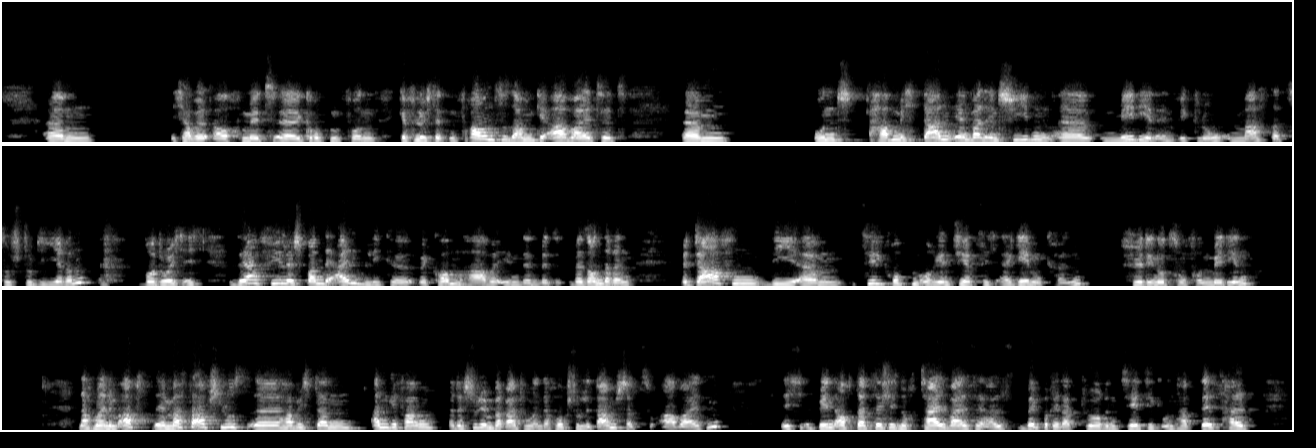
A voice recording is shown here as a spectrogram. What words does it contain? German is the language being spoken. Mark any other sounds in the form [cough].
Ähm, ich habe auch mit äh, Gruppen von geflüchteten Frauen zusammengearbeitet ähm, und habe mich dann irgendwann entschieden, äh, Medienentwicklung im Master zu studieren [laughs] wodurch ich sehr viele spannende Einblicke bekommen habe in den be besonderen Bedarfen, die ähm, zielgruppenorientiert sich ergeben können für die Nutzung von Medien. Nach meinem Ab äh, Masterabschluss äh, habe ich dann angefangen, bei der Studienberatung an der Hochschule Darmstadt zu arbeiten. Ich bin auch tatsächlich noch teilweise als Webredaktorin tätig und habe deshalb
